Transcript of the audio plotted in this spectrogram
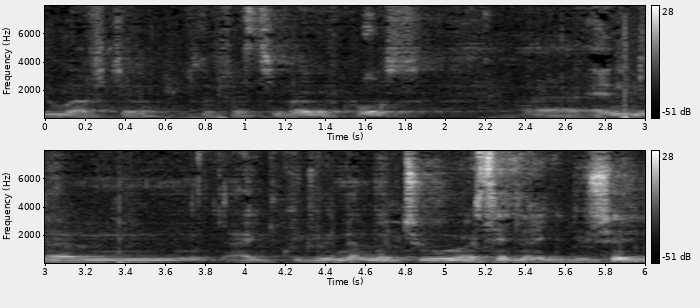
do after the festival, of course. Uh, and um, I could remember too uh, Cédric Boucher,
